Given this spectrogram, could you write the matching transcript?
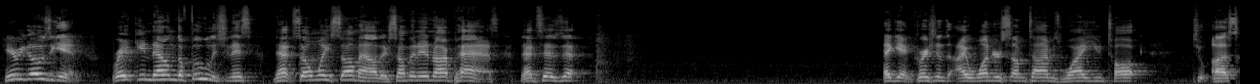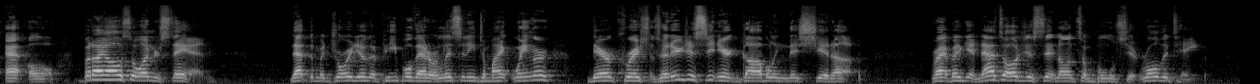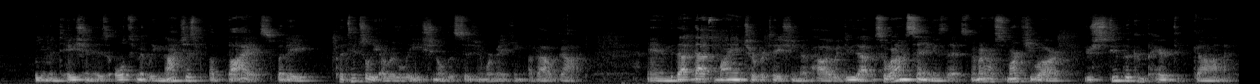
Here he goes again breaking down the foolishness that some way, somehow, there's something in our past that says that. Again, Christians, I wonder sometimes why you talk to us at all. But I also understand that the majority of the people that are listening to Mike Winger, they're Christians. So they're just sitting here gobbling this shit up. Right? But again, that's all just sitting on some bullshit. Roll the tape. Argumentation is ultimately not just a bias, but a potentially a relational decision we're making about God. And that, that's my interpretation of how I would do that. So what I'm saying is this no matter how smart you are, you're stupid compared to God.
